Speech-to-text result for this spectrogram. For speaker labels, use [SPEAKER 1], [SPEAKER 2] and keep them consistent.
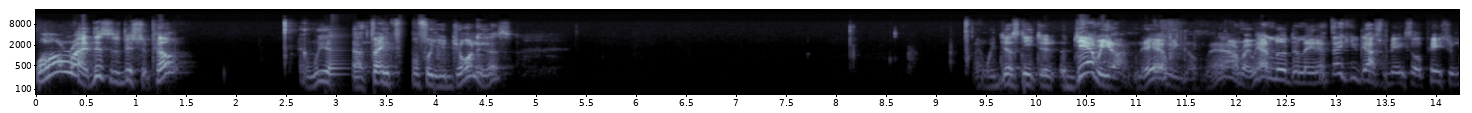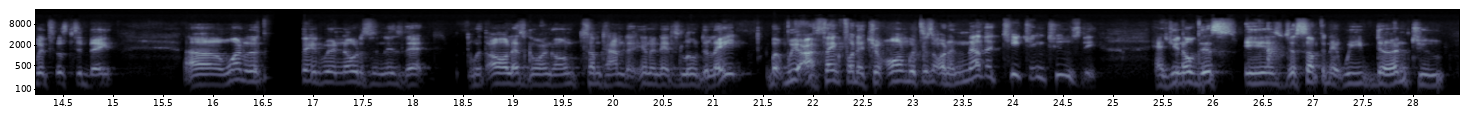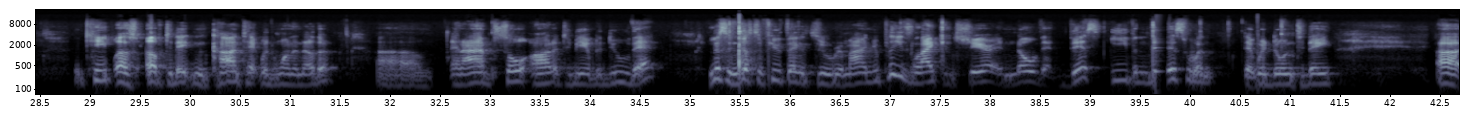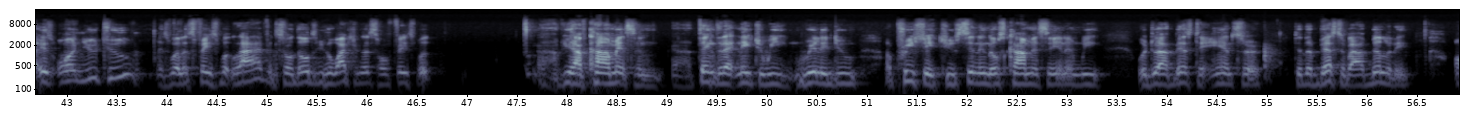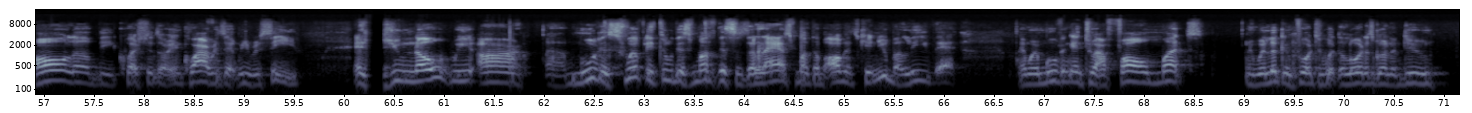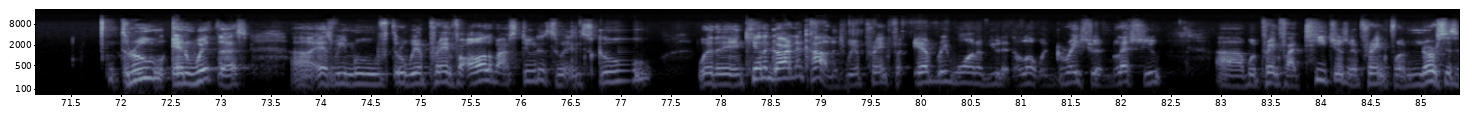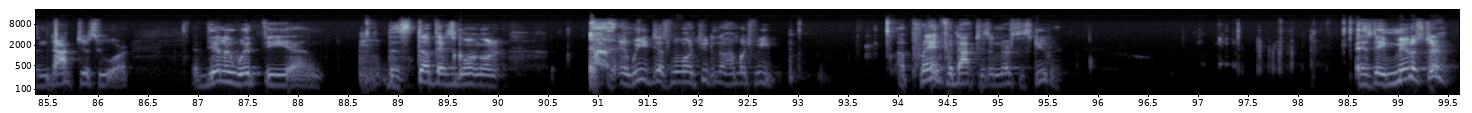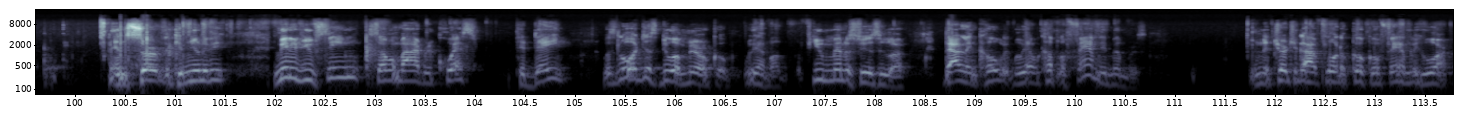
[SPEAKER 1] Well, all right. This is Bishop Pelt, and we are thankful for you joining us. And we just need to, there we are. There we go. All right. We had a little delay there. Thank you guys for being so patient with us today. Uh, one of the things we're noticing is that with all that's going on, sometimes the internet is a little delayed, but we are thankful that you're on with us on another Teaching Tuesday. As you know, this is just something that we've done to keep us up to date in contact with one another. Um, and I'm so honored to be able to do that. Listen, just a few things to remind you. Please like and share and know that this, even this one that we're doing today, uh, is on YouTube as well as Facebook Live. And so, those of you who are watching us on Facebook, uh, if you have comments and uh, things of that nature, we really do appreciate you sending those comments in, and we will do our best to answer to the best of our ability all of the questions or inquiries that we receive. As you know, we are uh, moving swiftly through this month. This is the last month of August. Can you believe that? And we're moving into our fall months, and we're looking forward to what the Lord is going to do through and with us uh, as we move through. We're praying for all of our students who are in school, whether they're in kindergarten or college. We're praying for every one of you that the Lord would grace you and bless you. Uh, we're praying for our teachers. We're praying for nurses and doctors who are dealing with the uh, the stuff that's going on, and we just want you to know how much we are praying for doctors and nurses. Excuse me, as they minister and serve the community. Many of you have seen some of my requests today was Lord, just do a miracle. We have a few ministers who are battling COVID, but we have a couple of family members in the Church of God Florida Cocoa family who are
